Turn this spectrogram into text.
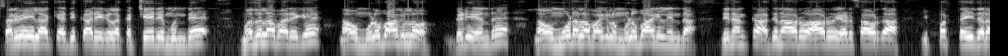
ಸರ್ವೆ ಇಲಾಖೆ ಅಧಿಕಾರಿಗಳ ಕಚೇರಿ ಮುಂದೆ ಮೊದಲ ಬಾರಿಗೆ ನಾವು ಮುಳುಬಾಗಿಲು ಗಡಿ ಅಂದರೆ ನಾವು ಮೂಡಲಬಾಗಿಲು ಮುಳುಬಾಗಿಲಿನಿಂದ ದಿನಾಂಕ ಹದಿನಾರು ಆರು ಎರಡು ಸಾವಿರದ ಇಪ್ಪತ್ತೈದರ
